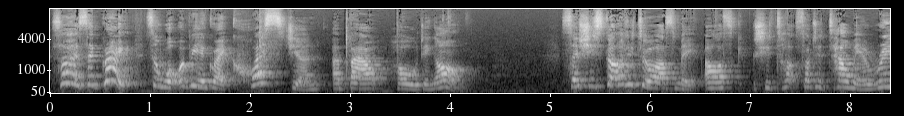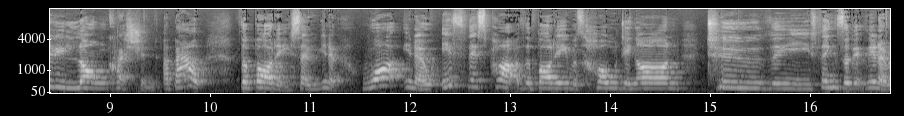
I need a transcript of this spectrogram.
So I said, Great. So, what would be a great question about holding on? So she started to ask me, ask, she t- started to tell me a really long question about the body. So, you know, what, you know, if this part of the body was holding on to the things that it, you know,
